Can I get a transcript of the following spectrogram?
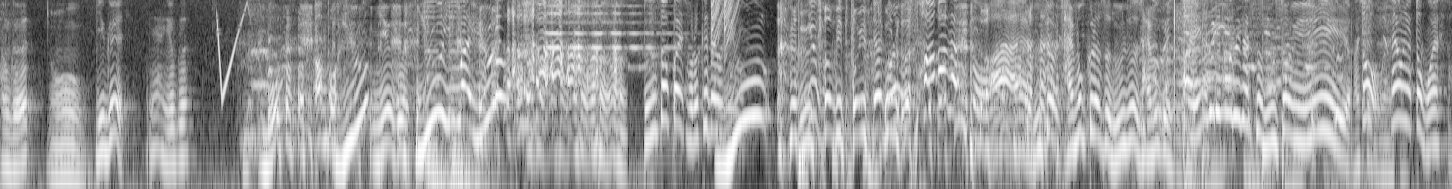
I'm good. 오. You good? Yeah, you good. 아, 뭐, you? You good. You 임마 you? 눈썹까지 저렇게 돼가지고. 눈썹이 더 야, 너 이렇게 화가 났어. 아, 아니, 눈썹을 잘못 그렸어. 눈썹 잘못 그렸어. 아, 앵그리 모드 됐어 눈썹이. 또. 세훈이 또 뭐 했어?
